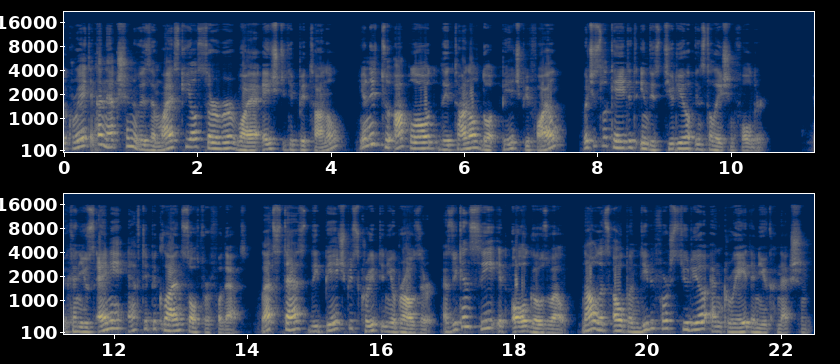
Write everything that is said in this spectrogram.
To create a connection with a MySQL server via HTTP tunnel, you need to upload the tunnel.php file, which is located in the Studio installation folder. You can use any FTP client software for that. Let's test the PHP script in your browser. As you can see, it all goes well. Now let's open dbForge Studio and create a new connection.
